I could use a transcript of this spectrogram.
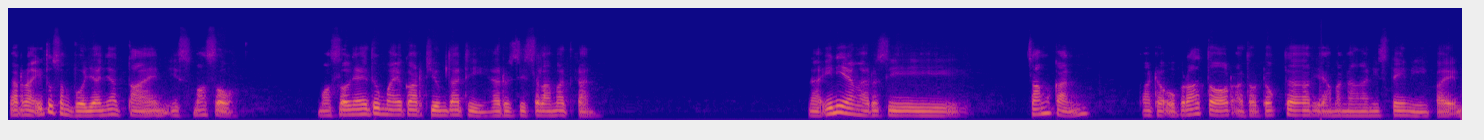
Karena itu semboyannya time is muscle. Muscle-nya itu myokardium tadi harus diselamatkan. Nah, ini yang harus dicamkan pada operator atau dokter yang menangani STEMI, baik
